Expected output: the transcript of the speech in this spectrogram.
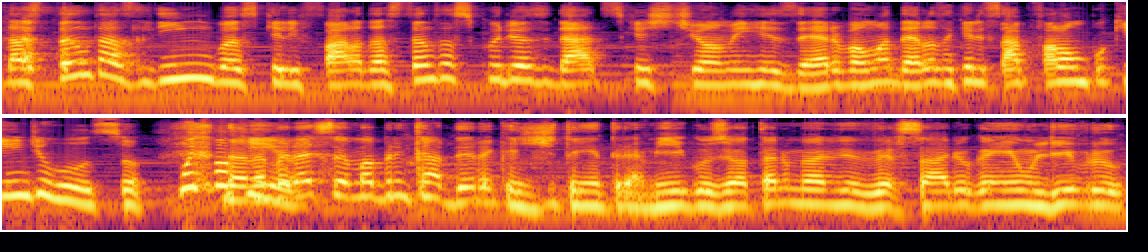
das tantas línguas que ele fala, das tantas curiosidades que este homem reserva, uma delas é que ele sabe falar um pouquinho de russo. Muito pouquinho. Não, na verdade, isso é uma brincadeira que a gente tem entre amigos. Eu até no meu aniversário ganhei um livro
